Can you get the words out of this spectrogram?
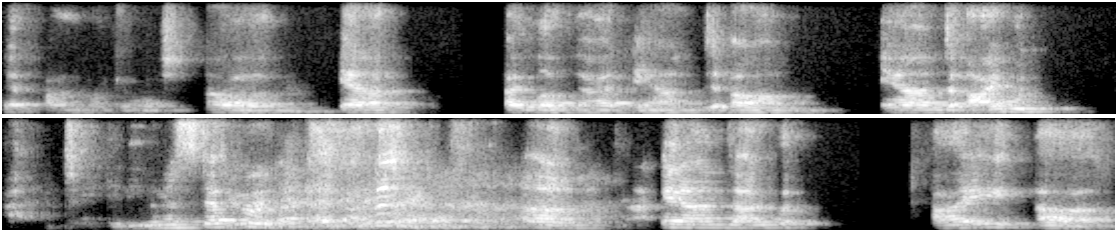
And oh my gosh, um, and I love that, and um, and I would take it even a step further. um, and I would, I uh,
